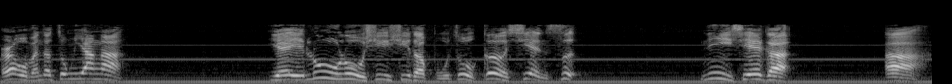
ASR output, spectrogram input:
而我们的中央啊，也陆陆续续的补助各县市那些个啊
